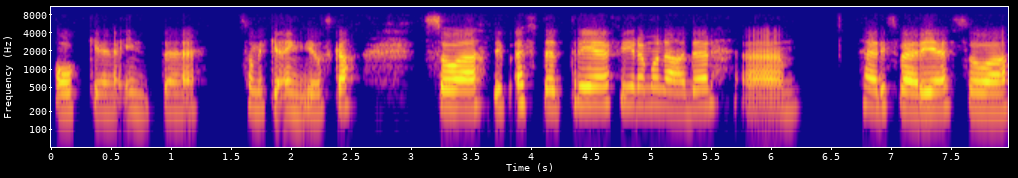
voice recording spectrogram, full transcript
och eh, inte så mycket engelska. Så typ efter tre, fyra månader här i Sverige så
